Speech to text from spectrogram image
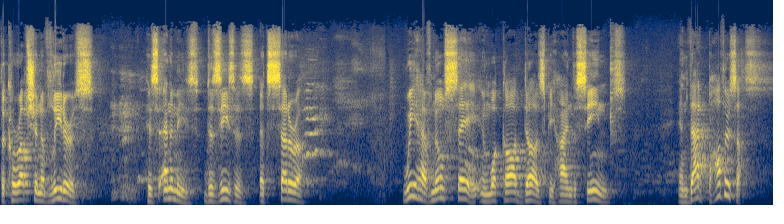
the corruption of leaders, His enemies, diseases, etc. We have no say in what God does behind the scenes. And that bothers us,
